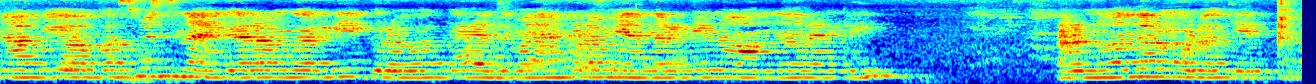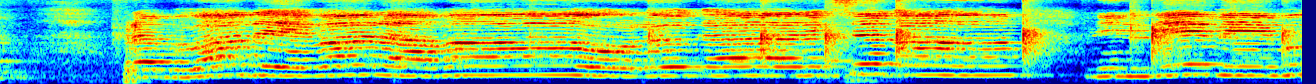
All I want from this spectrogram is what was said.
నాకు ఈ అవకాశం ఇచ్చిన అయ్యగారాం గారికి గృహక యజమాని కూడా మీ అందరికీ నా ఉన్నారండి రెండు వందల మూడో కీర్తన. ప్రభువా దేవా రావా ఓ లోక రక్షక నిన్నే మేము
